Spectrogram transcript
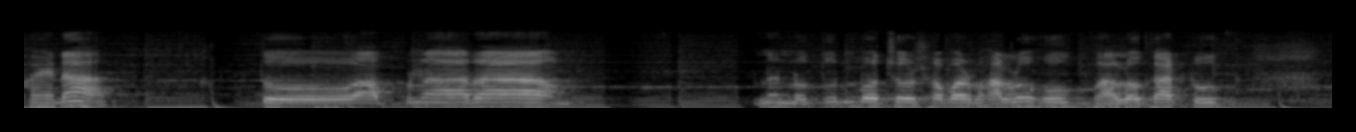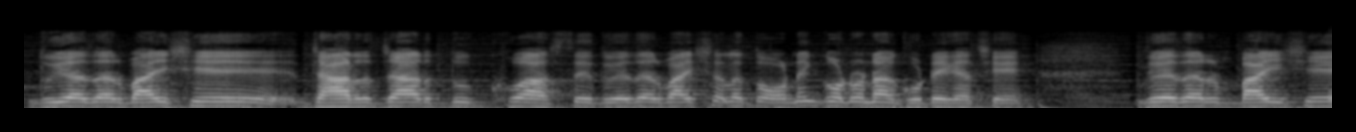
হয় না। তো আপনারা নতুন বছর সবার ভালো হোক, ভালো কাটুক। দুই হাজার বাইশে যার যার দুঃখ আছে, দুই হাজার বাইশ সালে তো অনেক ঘটনা ঘটে গেছে। দুই হাজার বাইশে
